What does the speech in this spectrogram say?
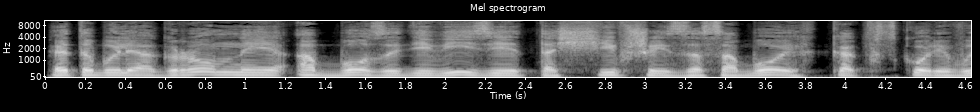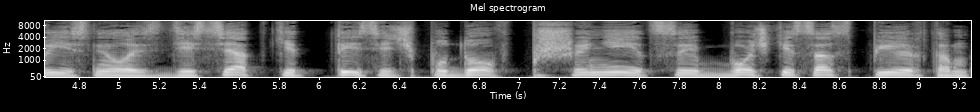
Это были огромные обозы дивизии, тащившие за собой, как вскоре выяснилось, десятки тысяч пудов пшеницы, бочки со спиртом,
